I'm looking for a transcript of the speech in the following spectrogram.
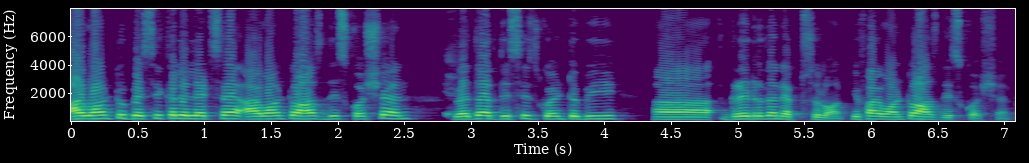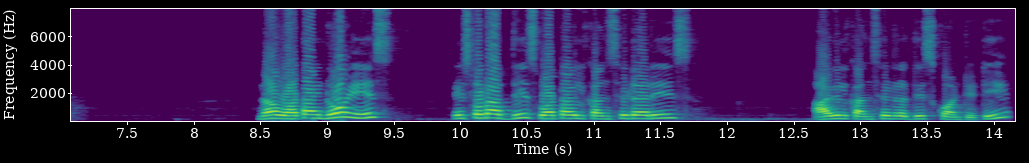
I want to basically let us say I want to ask this question whether this is going to be uh, greater than epsilon if I want to ask this question. Now what I know is instead of this what I will consider is I will consider this quantity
